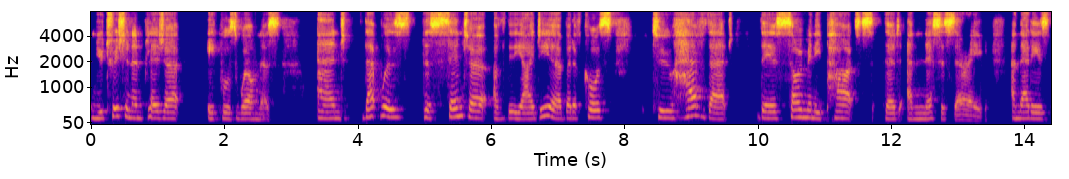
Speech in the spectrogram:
Nutrition and pleasure equals wellness. And that was the center of the idea. But of course, to have that, there's so many parts that are necessary, and that is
